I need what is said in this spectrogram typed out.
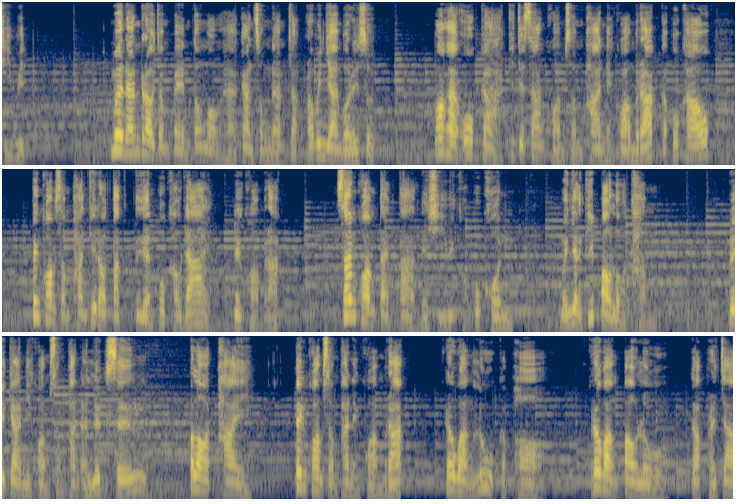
ชีวิต เมื่อนั้นเราจำเป็นต้องมองหาการทรงนำจากพระวิญญาณบริสุทธิ์ มองหาโอกาสที่จะสร้างความสัมพันธ์แห่งความรักกับพวกเขา เป็นความสัมพันธ์ที่เราตักเตือนพวกเขาได้ด้วยความรัก สร้างความแตกต่างในชีวิตของผู้คน เหมือนอย่างที่เปาโลทำด้วยการมีความสัมพันธ์อันลึกซึ้ง ปลอดภัย เป็นความสัมพันธ์แห่งความรัก ระหว่างลูกกับพ่อ ระหว่างเปาโลกับพระเจ้า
